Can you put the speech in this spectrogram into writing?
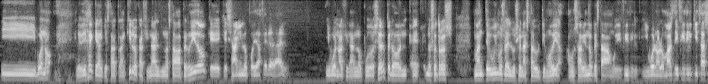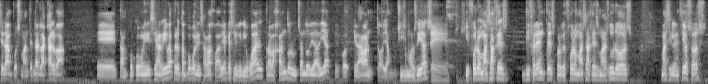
Y bueno, le dije que hay que estar tranquilo, que al final no estaba perdido, que, si alguien lo podía hacer era él. Y bueno, al final no pudo ser, pero eh, nosotros mantuvimos la ilusión hasta el último día, aún sabiendo que estaba muy difícil. Y bueno, lo más difícil quizás era pues mantener la calva, eh, tampoco venirse arriba, pero tampoco venirse abajo. Había que seguir igual, trabajando, luchando día a día, que quedaban todavía muchísimos días. Y fueron masajes diferentes, porque fueron masajes más duros, más silenciosos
